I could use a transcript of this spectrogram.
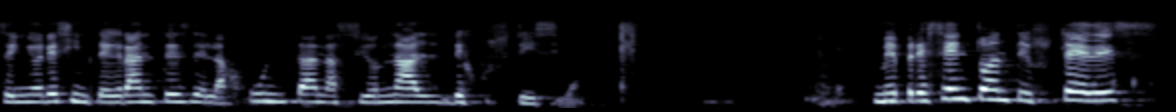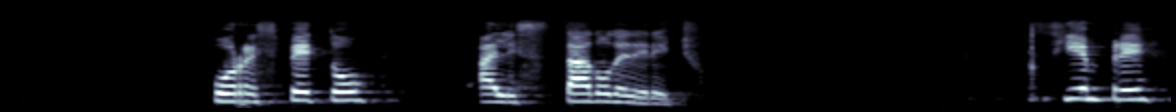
señores integrantes de la Junta Nacional de Justicia. Me presento ante ustedes por respeto al Estado de Derecho. Siempre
